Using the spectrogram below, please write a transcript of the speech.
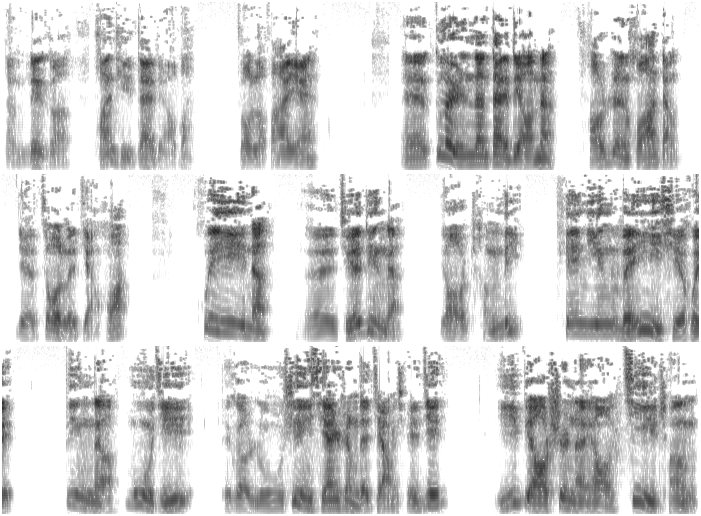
等这个团体代表吧，做了发言。呃，个人的代表呢，曹振华等也做了讲话。会议呢，呃，决定呢要成立天津文艺协会，并呢募集这个鲁迅先生的奖学金，以表示呢要继承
